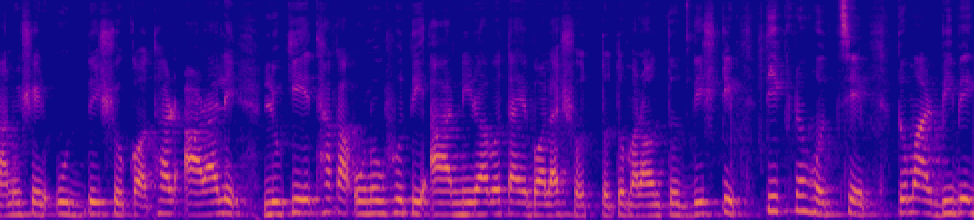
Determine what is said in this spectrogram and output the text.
মানুষের উদ্দেশ্য, কথার আড়ালে লুকিয়ে থাকা অনুভূতি আর নীরবতায় বলা সত্য। তোমার অন্তর্দৃষ্টি তীক্ষ্ণ হচ্ছে, তোমার বিবেক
